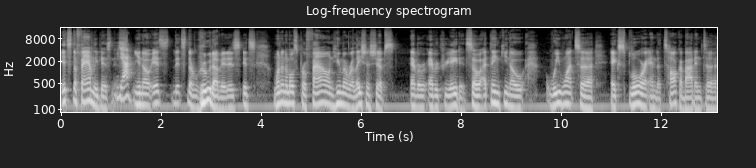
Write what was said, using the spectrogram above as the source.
it's the family business. Yeah. You know, it's it's the root of it. It's it's one of the most profound human relationships ever ever created. So I think you know we want to explore and to talk about and to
